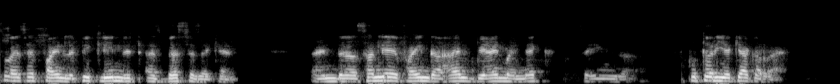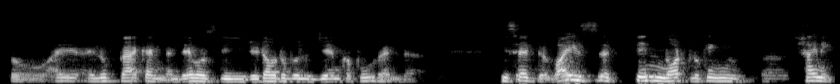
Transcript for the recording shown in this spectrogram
So I said, fine, let me clean it as best as I can. And suddenly I find a hand behind my neck saying, Putar, ye kya kar raha hai? So I, I looked back and, and there was the redoubtable J.M. Kapoor and uh, he said, why is the tin not looking uh, shiny?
